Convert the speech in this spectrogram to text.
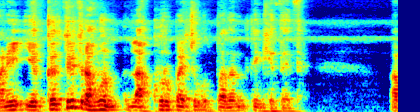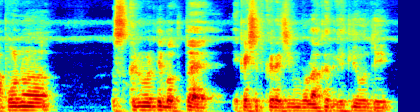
आणि एकत्रित राहून लाखो रुपयाचं उत्पादन ते घेत आहेत. आपण स्क्रीनवरती बघताय एका शेतकऱ्याची मुलाखत घेतली होती.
